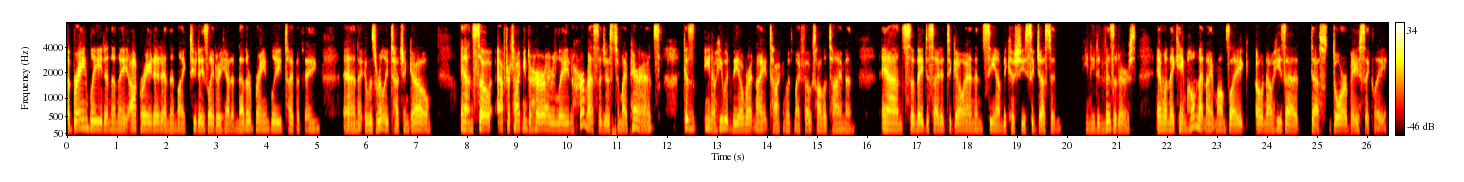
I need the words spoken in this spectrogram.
a brain bleed and then they operated and then like two days later he had another brain bleed type of thing. And it was really touch and go and so after talking to her, I relayed her messages to my parents because, you know, he would be over at night talking with my folks all the time. And, and so they decided to go in and see him because she suggested he needed visitors. And when they came home that night, mom's like, oh no, he's at death's door, basically.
